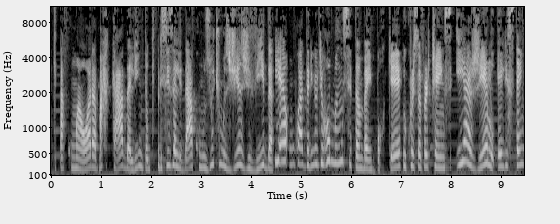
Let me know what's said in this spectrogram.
que tá com uma hora marcada ali, então que precisa lidar com os últimos dias de vida, e é um quadrinho de romance também, porque o Christopher Chance e a Gelo, eles têm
